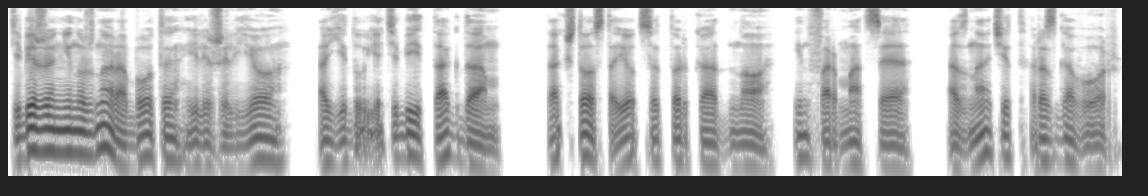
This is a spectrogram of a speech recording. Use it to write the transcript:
Тебе же не нужна работа или жилье, а еду я тебе и так дам. Так что остается только одно — информация, а значит, разговор.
